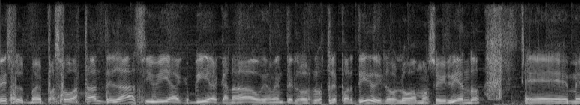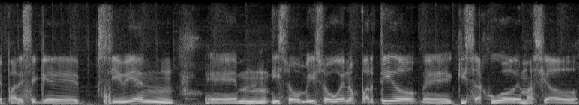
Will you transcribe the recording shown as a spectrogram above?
eso me pasó bastante ya. Sí vi a, vi a Canadá, obviamente, los, los tres partidos y lo, lo vamos a seguir viendo. Eh, me parece que si bien eh, hizo, hizo buenos partidos, quizás jugó demasiado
